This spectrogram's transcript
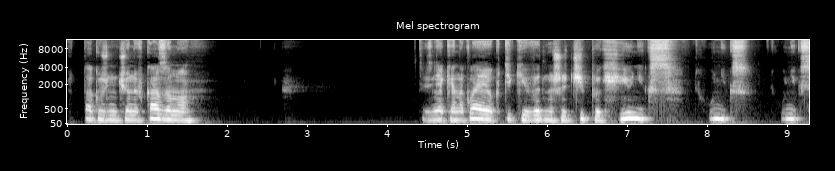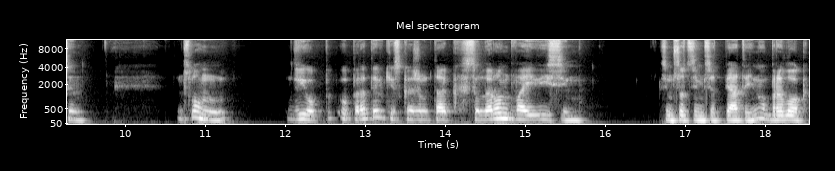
Тут також нічого не вказано. Тобто ніяких наклейок, тільки видно, що чіпи Unix, Unix, Unix. Словом, дві оперативки, скажімо так, Celeron 2.8, 775, ну, брелок.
